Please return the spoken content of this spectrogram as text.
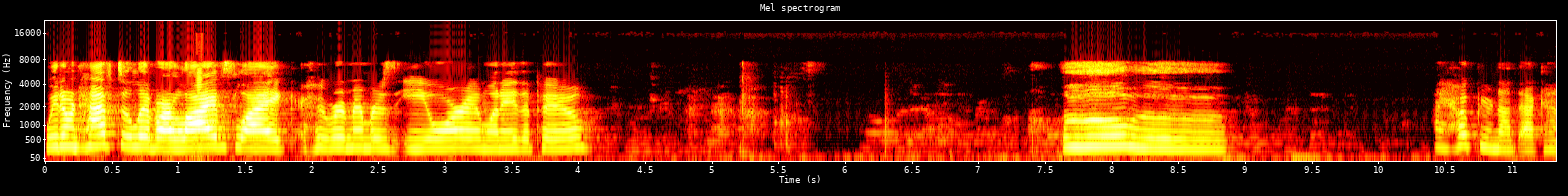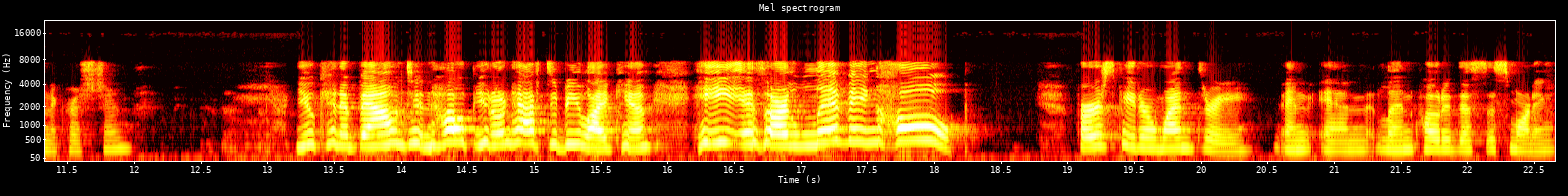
We don't have to live our lives like who remembers Eeyore and Winnie the Pooh? I hope you're not that kind of Christian. You can abound in hope. You don't have to be like him. He is our living hope. 1 Peter 1 3, and, and Lynn quoted this this morning.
